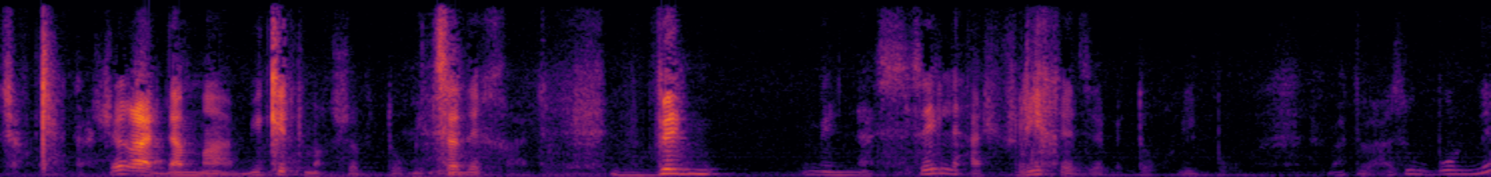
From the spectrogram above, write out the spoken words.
עכשיו, כאשר האדם מעמיק את מחשבתו מצד אחד, ומנסה להשליך את זה בתוך ליבו, ואז הוא בונה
